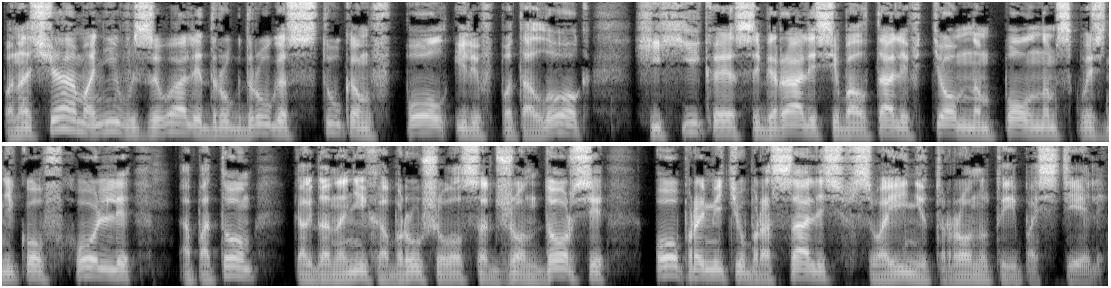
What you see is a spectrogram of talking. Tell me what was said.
По ночам они вызывали друг друга стуком в пол или в потолок, хихикая, собирались и болтали в темном, полном сквозняков в холле, а потом, когда на них обрушивался Джон Дорси, опрометью бросались в свои нетронутые постели.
